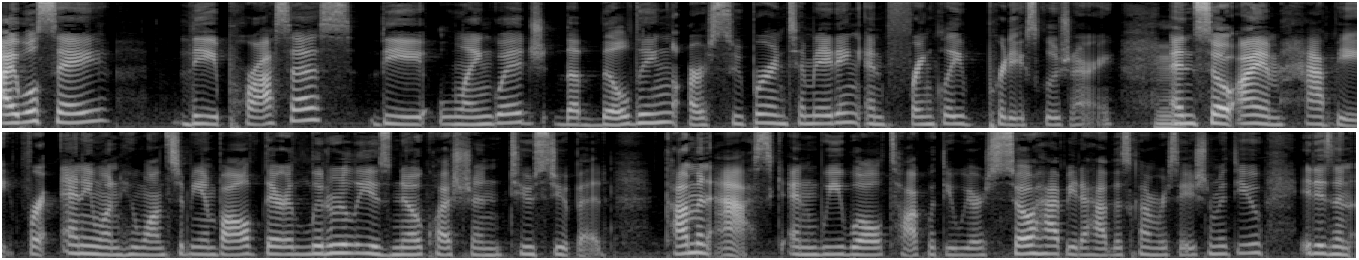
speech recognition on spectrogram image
I will say the process, the language, the building are super intimidating and frankly pretty exclusionary. Hmm. And so I am happy for anyone who wants to be involved. There literally is no question too stupid. Come and ask, and we will talk with you. We are so happy to have this conversation with you. It is in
